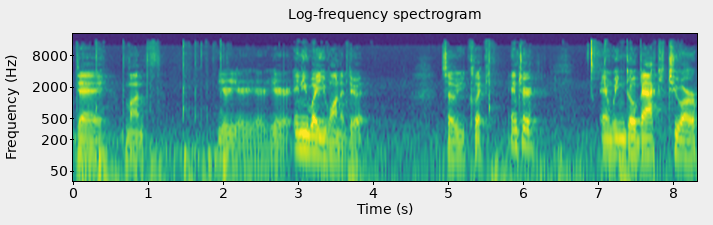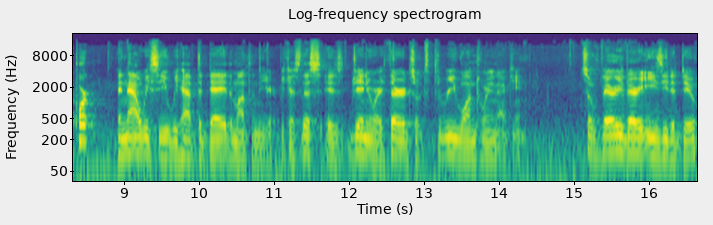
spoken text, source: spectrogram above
day, month, year, year, year, year, any way you want to do it. So you click enter and we can go back to our report and now we see we have the day, the month, and the year because this is January 3rd, so it's 3 1 2019. So, very, very easy to do.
